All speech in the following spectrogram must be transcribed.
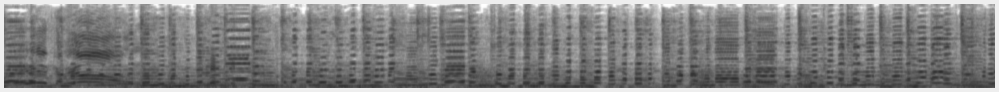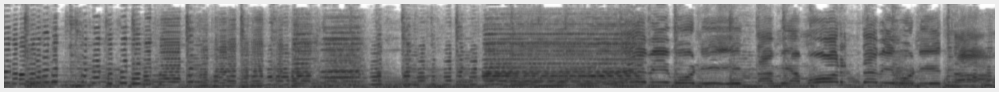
Ahí viene el camión. Mi amor, te vi bonita.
